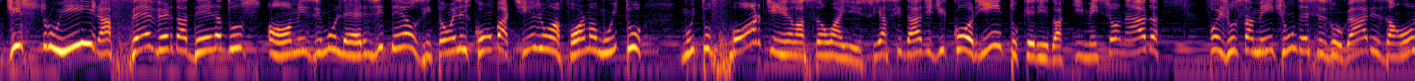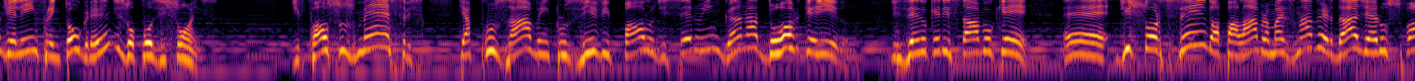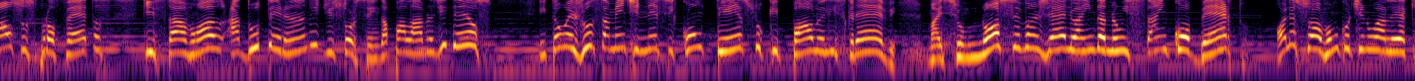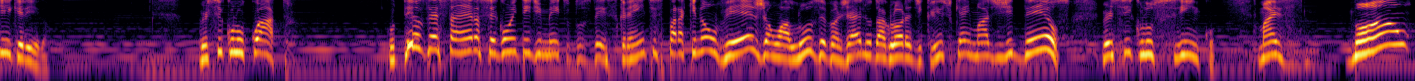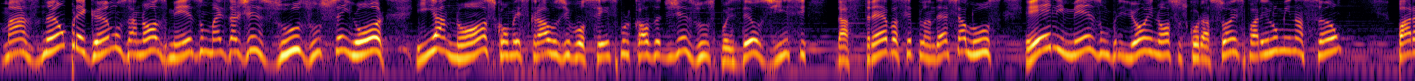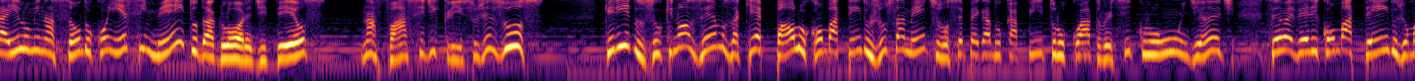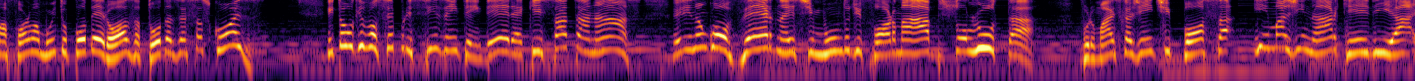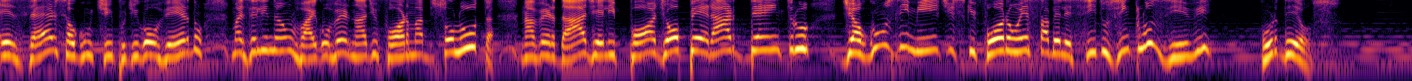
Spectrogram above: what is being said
destruir a fé verdadeira dos homens e mulheres de Deus. Então ele combatia de uma forma muito muito forte em relação a isso. E a cidade de Corinto, querido, aqui mencionada, foi justamente um desses lugares aonde ele enfrentou grandes oposições de falsos mestres que acusavam inclusive Paulo de ser um enganador, querido, dizendo que ele estava o que é, distorcendo a palavra, mas na verdade eram os falsos profetas que estavam adulterando e distorcendo a palavra de Deus. Então é justamente nesse contexto que Paulo ele escreve. Mas se o nosso evangelho ainda não está encoberto, olha só, vamos continuar a ler aqui, querido. Versículo 4. O Deus desta era cegou o entendimento dos descrentes para que não vejam a luz do evangelho da glória de Cristo, que é a imagem de Deus. Versículo 5. Mas não, mas não pregamos a nós mesmos, mas a Jesus, o Senhor, e a nós como escravos de vocês por causa de Jesus, pois Deus disse: das trevas se plandece a luz. Ele mesmo brilhou em nossos corações para iluminação, para a iluminação do conhecimento da glória de Deus na face de Cristo Jesus. Queridos, o que nós vemos aqui é Paulo combatendo justamente, se você pegar do capítulo 4, versículo 1 em diante, você vai ver ele combatendo de uma forma muito poderosa todas essas coisas. Então o que você precisa entender é que Satanás, ele não governa este mundo de forma absoluta. Por mais que a gente possa imaginar que ele exerce algum tipo de governo, mas ele não vai governar de forma absoluta. Na verdade, ele pode operar dentro de alguns limites que foram estabelecidos, inclusive por Deus.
